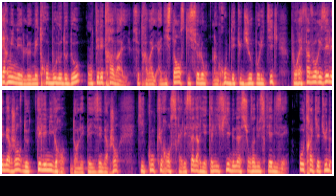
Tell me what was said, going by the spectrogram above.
Terminé le métro boulot dodo, on télétravaille. Ce travail à distance qui, selon un groupe d'études géopolitiques, pourrait favoriser l'émergence de télémigrants dans les pays émergents qui concurrenceraient les salariés qualifiés des nations industrialisées. Autre inquiétude,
